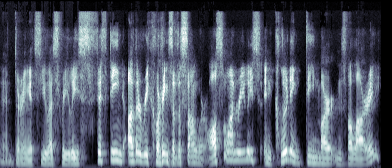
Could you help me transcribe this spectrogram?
And during its US release, 15 other recordings of the song were also on release, including Dean Martin's Volare,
